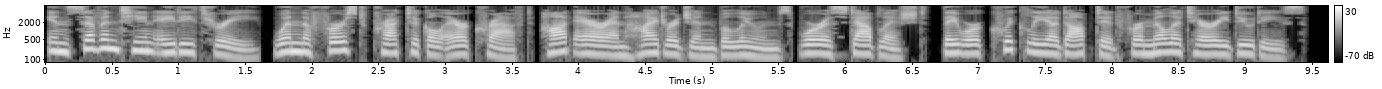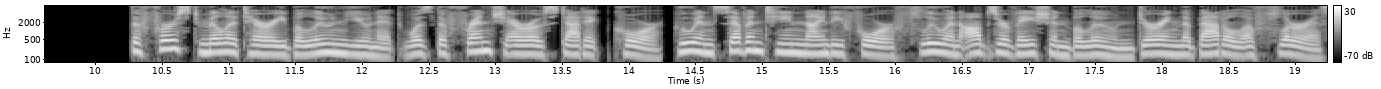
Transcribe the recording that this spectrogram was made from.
In 1783, when the first practical aircraft hot air and hydrogen balloons were established, they were quickly adopted for military duties. The first military balloon unit was the French Aerostatic Corps, who in 1794 flew an observation balloon during the Battle of Fleurus,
